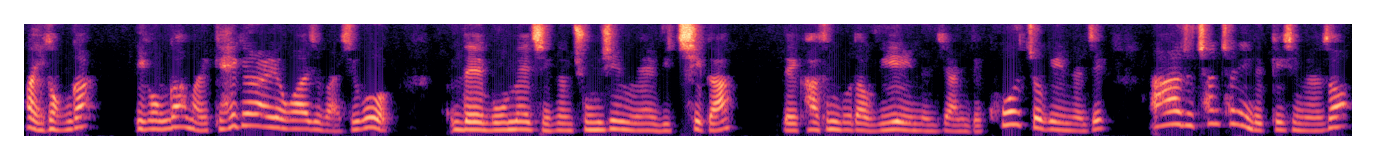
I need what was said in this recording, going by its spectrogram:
아 이건가? 이건가? 막 이렇게 해결하려고 하지 마시고 내 몸의 지금 중심의 위치가 내 가슴보다 위에 있는지 아니면 내 코어 쪽에 있는지 아주 천천히 느끼시면서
